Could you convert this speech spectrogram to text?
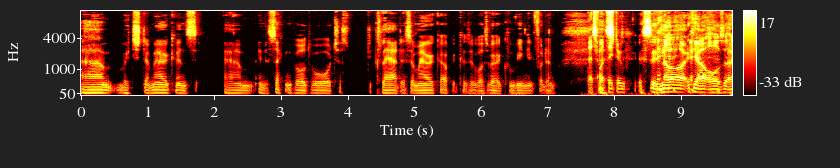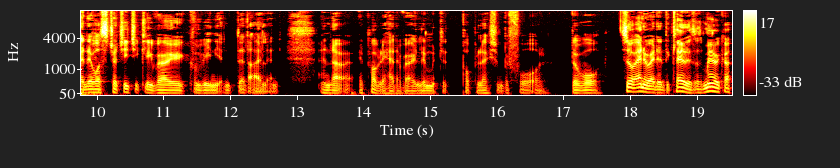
um, which the Americans um, in the Second World War just declared as America because it was very convenient for them. That's what they do. So, no, yeah, also, and it was strategically very convenient that island, and uh, it probably had a very limited population before the war. So anyway, they declared this as America,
